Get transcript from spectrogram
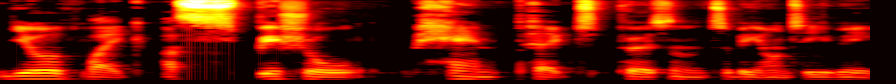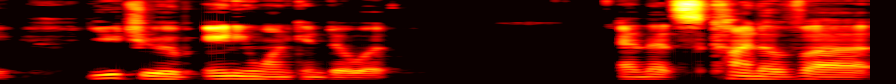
you're like a special hand-picked person to be on TV. YouTube, anyone can do it, and that's kind of uh,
